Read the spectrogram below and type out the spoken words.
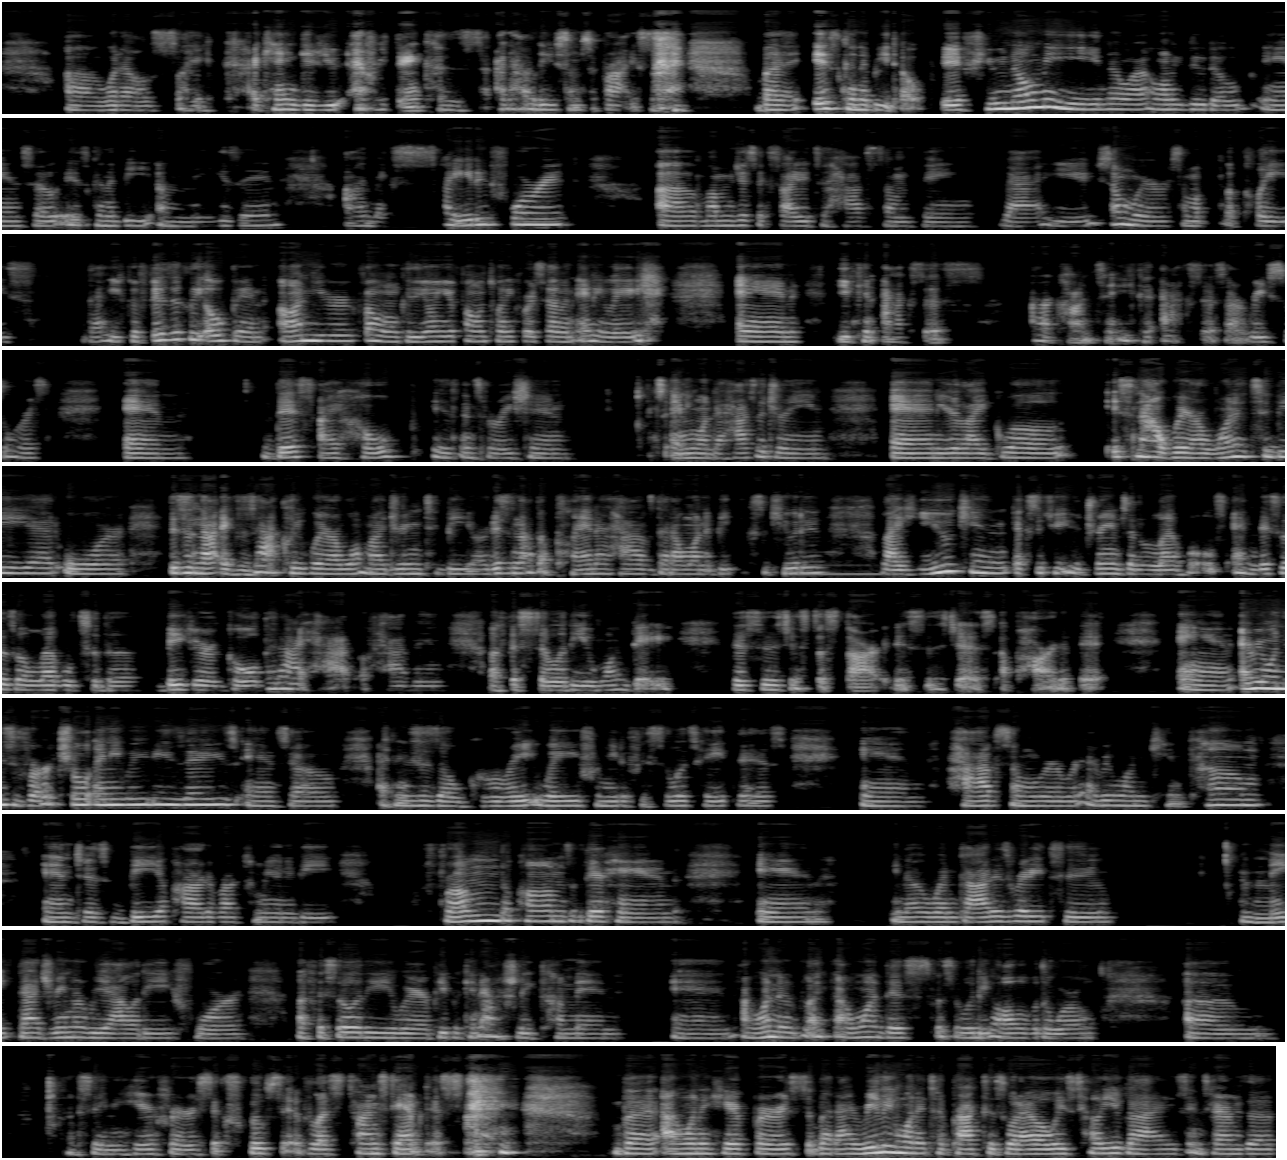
Uh, what else? Like I can't give you everything because I gotta leave some surprise. but it's gonna be dope. If you know me, you know I only do dope, and so it's gonna be amazing. I'm excited for it. Um, I'm just excited to have something that you somewhere, some a place that you could physically open on your phone because you're on your phone 24/7 anyway, and you can access our content. You can access our resource, and this I hope is inspiration to anyone that has a dream and you're like, well, it's not where I want it to be yet, or this is not exactly where I want my dream to be, or this is not the plan I have that I want to be executed. Like you can execute your dreams in levels, and this is a level to the bigger goal that I have of having a facility one day. This is just a start, this is just a part of it. And everyone is virtual anyway these days. And so I think this is a great way for me to facilitate this and have somewhere where everyone can come and just be a part of our community from the palms of their hand. And, you know, when God is ready to make that dream a reality for a facility where people can actually come in and I want to like I want this facility all over the world. Um, I'm saying here first, exclusive. Let's timestamp this. but I want to hear first. But I really wanted to practice what I always tell you guys in terms of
